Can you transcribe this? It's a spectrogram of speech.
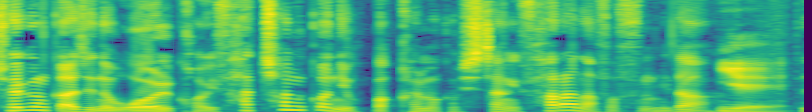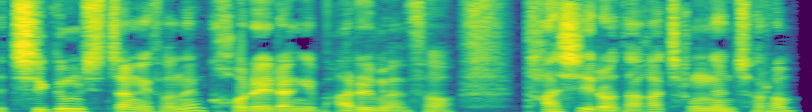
최근까지는 월 거의 4천 건이 육박할 만큼 시장이 살아났었습니다. 예. 지금 시장에서는 거래량이 마르면서 다시 이러다가 작년처럼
